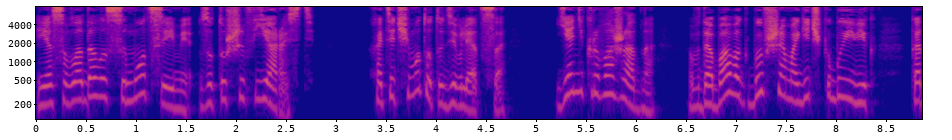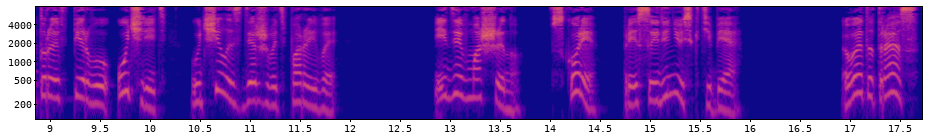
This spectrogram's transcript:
я совладала с эмоциями, затушив ярость. Хотя чему тут удивляться? Я не кровожадна, вдобавок бывшая магичка-боевик, которая в первую очередь училась сдерживать порывы. Иди в машину, вскоре присоединюсь к тебе. В этот раз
